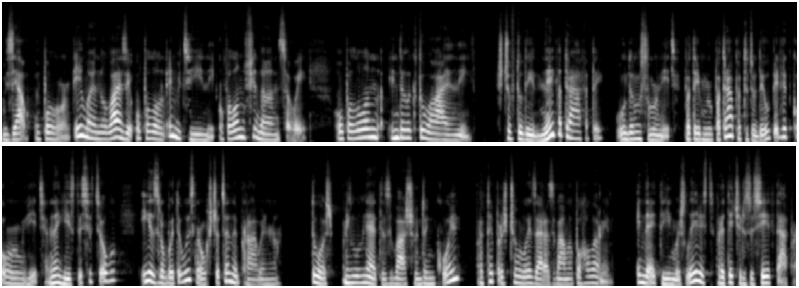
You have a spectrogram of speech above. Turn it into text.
взяв у полон. І маю на увазі у полон емоційний, у полон фінансовий, у полон інтелектуальний. Щоб туди не потрапити у дорослому віці, потрібно потрапити туди у підлітковому віці, наїстися цього і зробити висновок, що це неправильно. Тож розмовляйте з вашою донькою про те, про що ми зараз з вами поговоримо, і дайте їй можливість пройти через усі етапи.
